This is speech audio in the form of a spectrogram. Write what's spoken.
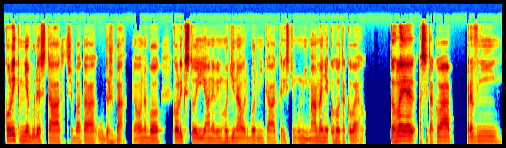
kolik mě bude stát třeba ta údržba, jo? nebo kolik stojí, já nevím, hodina odborníka, který s tím umí. Máme někoho takového. Tohle je asi taková první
